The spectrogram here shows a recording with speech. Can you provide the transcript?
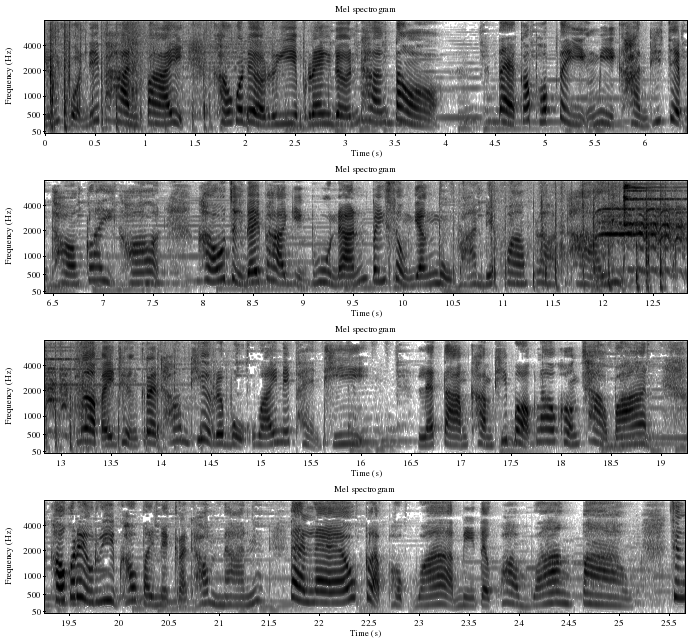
ยุฝนได้ผ่านไป เขาก็เดินรีบเร่งเดินทางต่อ แต่ก็พบแต่หญิงมีคันที่เจ็บท้องใกล้คลอด เขาจึงได้พาหญิงผู้นั้นไปส่งยังหมู่บ้านด้วยความปลอดภัย มื่อไปถึงกระท่อมที่ระบุไว้ในแผนที่ และตามคำที่บอกเล่าของชาวบ้าน เขาก็ได้รีบเข้าไปในกระท่อมนั้น แต่แล้วกลับพบว่ามีแต่ความว่างเปล่า จึง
